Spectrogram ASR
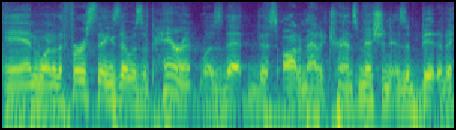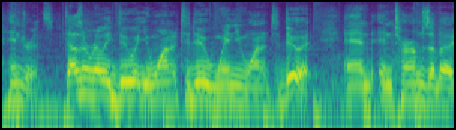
And one of the first things that was apparent was that this automatic transmission is a bit of a hindrance. Doesn't really do what you want it to do when you want it to do it. And in terms of a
